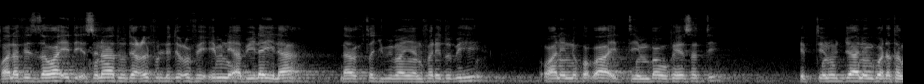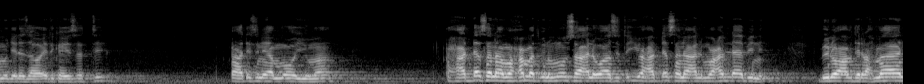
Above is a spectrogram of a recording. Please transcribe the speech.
قال في الزوائد إسناد ضعيف لضعف ابن أبي ليلى لا يحتج بما ينفرد به وأن النقباء التنبو كيستي hujjaan hin godhatamu jedhe zawaa'id keeysatti حدثني أمو يما حدثنا محمد بن موسى الواسطي حدثنا المعلى بن بن عبد الرحمن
